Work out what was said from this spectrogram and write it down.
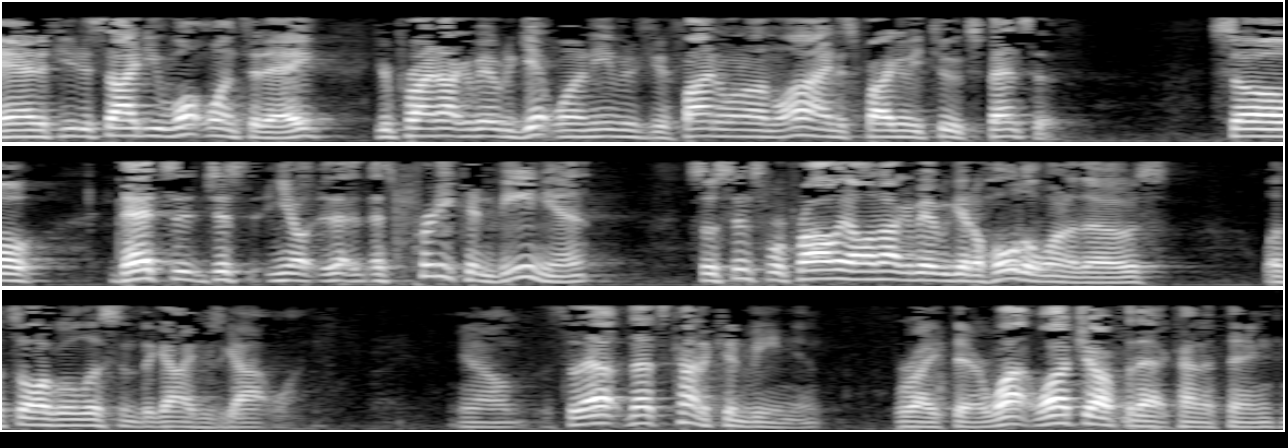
And if you decide you want one today, you're probably not going to be able to get one. Even if you find one online, it's probably going to be too expensive. So, that's just, you know, that's pretty convenient. So since we're probably all not going to be able to get a hold of one of those, let's all go listen to the guy who's got one. You know, so that, that's kind of convenient right there. Watch, watch out for that kind of thing.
